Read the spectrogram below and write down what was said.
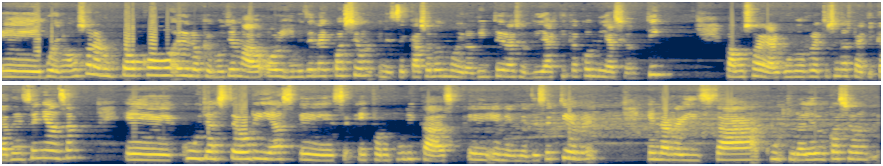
Eh, bueno, vamos a hablar un poco de lo que hemos llamado orígenes de la ecuación, en este caso los modelos de integración didáctica con mediación TIC. Vamos a ver algunos retos en las prácticas de enseñanza, cuyas teorías fueron publicadas en el mes de septiembre en la revista Cultura y Educación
